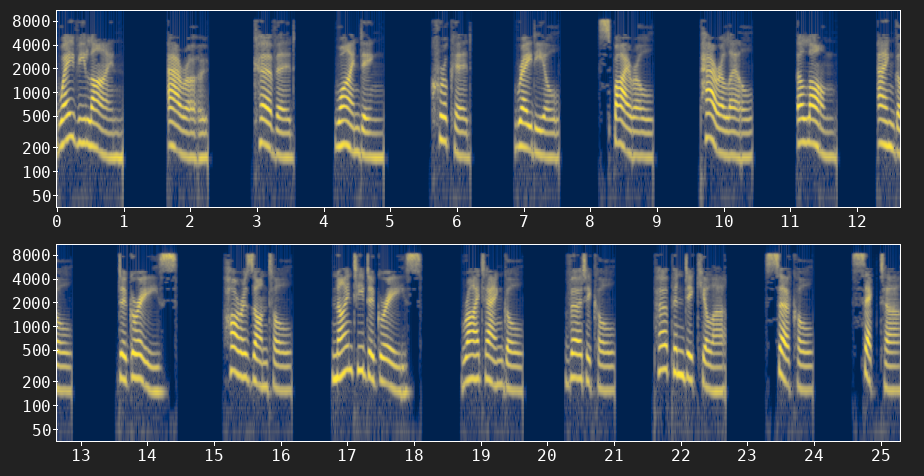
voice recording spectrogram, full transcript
wavy line arrow curved winding crooked radial spiral parallel along angle degrees horizontal 90 degrees right angle vertical perpendicular circle sector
